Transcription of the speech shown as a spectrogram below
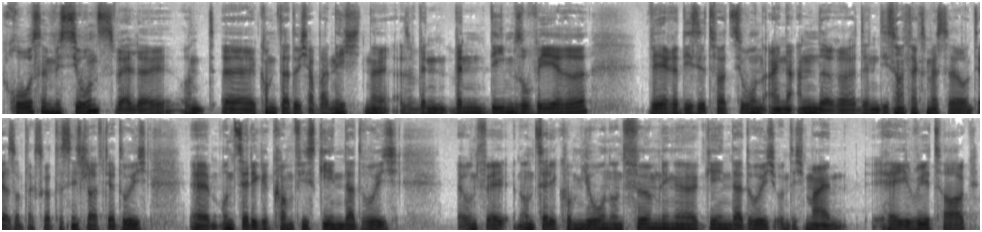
große Missionswelle und äh, kommt dadurch aber nicht. Ne? Also wenn, wenn dem so wäre, wäre die Situation eine andere, denn die Sonntagsmesse und der Sonntagsgottesdienst läuft ja durch. Ähm, unzählige Konfis gehen da durch unzählige Kommunionen und Firmlinge gehen da durch und ich meine, hey, Real Talk,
